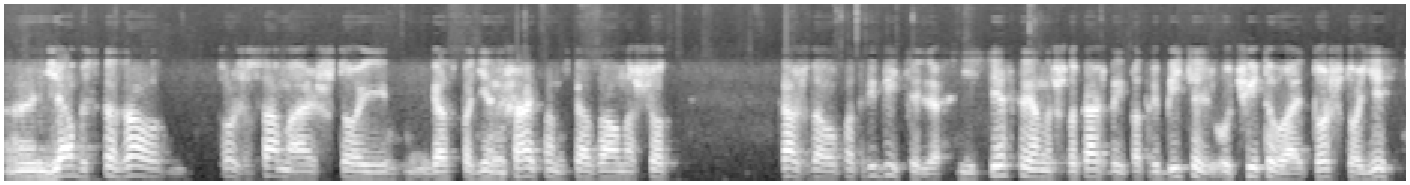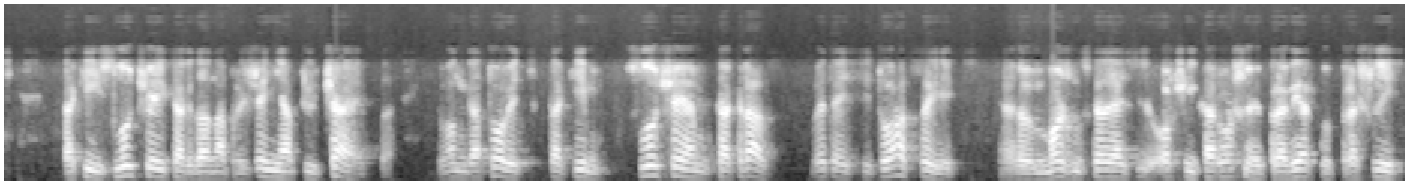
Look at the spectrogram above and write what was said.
Я бы сказал то же самое, что и господин Шайтман сказал насчет каждого потребителя. Естественно, что каждый потребитель учитывает то, что есть такие случаи, когда напряжение отключается. И он готовит к таким случаям как раз в этой ситуации, э, можно сказать, очень хорошую проверку прошли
